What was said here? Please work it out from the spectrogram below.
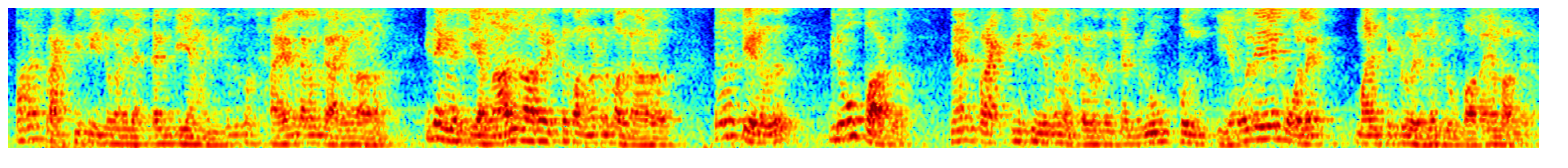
അപ്പോൾ അതൊക്കെ പ്രാക്ടീസ് ചെയ്തിട്ട് വേണം ഇത് അറ്റംപ്റ്റ് ചെയ്യാൻ വേണ്ടിയിട്ട്. ഇത് കുറച്ച് ഹയർ ലെവൽ കാര്യങ്ങളാണ്. ഇതെങ്ങനെ ചെയ്യാം? നാല് ആറ് എട്ട് പന്ത്രണ്ട് പതിനാറ്. നിങ്ങൾ ചെയ്യേണ്ടത് ഗ്രൂപ്പ് ആക്കുക. ഞാൻ പ്രാക്ടീസ് ചെയ്യുന്ന മെത്തേഡ് എന്ന് വെച്ചാൽ ഗ്രൂപ്പ് ഒന്ന് ചെയ്യുക. ഒരേപോലെ മൾട്ടിപ്പിൾ വരുന്ന ഗ്രൂപ്പ് ആകാം. ഞാൻ പറഞ്ഞുതരാം.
